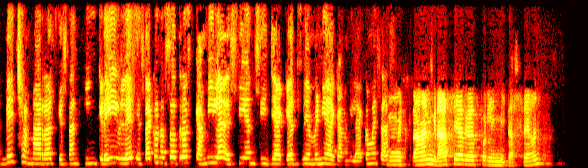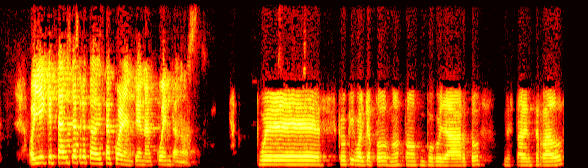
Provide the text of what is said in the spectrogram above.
de chamarras que están increíbles. Está con nosotros Camila de CNC Jackets. Bienvenida, Camila. ¿Cómo estás? ¿Cómo están? Gracias, gracias por la invitación. Oye, ¿qué tal te ha tratado esta cuarentena? Cuéntanos. Pues creo que igual que a todos, ¿no? Estamos un poco ya hartos de estar encerrados.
